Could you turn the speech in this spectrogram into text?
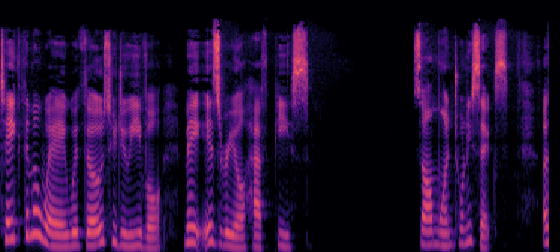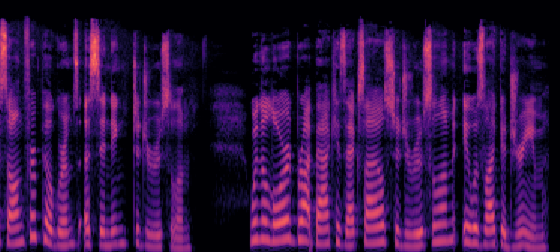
Take them away with those who do evil. May Israel have peace. Psalm 126, a song for pilgrims ascending to Jerusalem. When the Lord brought back his exiles to Jerusalem, it was like a dream.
